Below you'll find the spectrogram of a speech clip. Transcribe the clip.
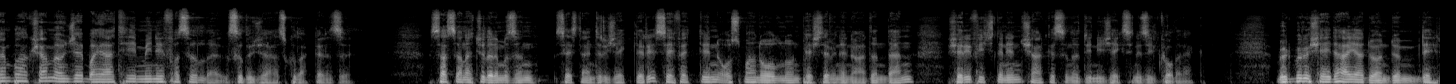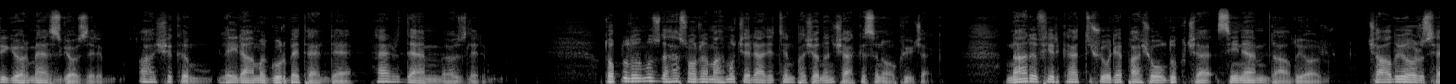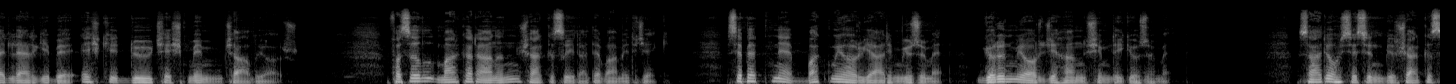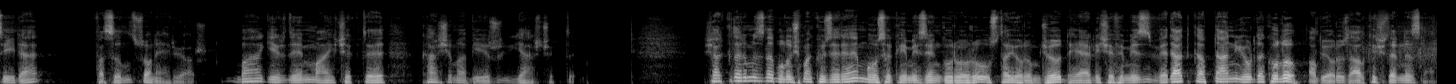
Efendim bu akşam önce Bayati mini fasılla ısıtacağız kulaklarınızı. Saz sanatçılarımızın seslendirecekleri Seyfettin Osmanoğlu'nun peşrevinin ardından Şerif İçli'nin şarkısını dinleyeceksiniz ilk olarak. Bülbülü Şeyda'ya döndüm, dehri görmez gözlerim. Aşıkım, Leyla'mı gurbet elde, her dem özlerim. Topluluğumuz daha sonra Mahmut Celalettin Paşa'nın şarkısını okuyacak. Nar-ı firkat şule paş oldukça sinem dağılıyor. Çağlıyor seller gibi eşki dü çeşmim çağlıyor. Fasıl Marka Ra'nın şarkısıyla devam edecek. Sebep ne? Bakmıyor yarim yüzüme. Görünmüyor cihan şimdi gözüme. Sade Hosses'in bir şarkısıyla fasıl sona eriyor. Bağ girdim, ay çıktı, karşıma bir yer çıktı. Şarkılarımızla buluşmak üzere musikimizin gururu, usta yorumcu, değerli şefimiz Vedat Kaptan Yurdakulu alıyoruz alkışlarınızla.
